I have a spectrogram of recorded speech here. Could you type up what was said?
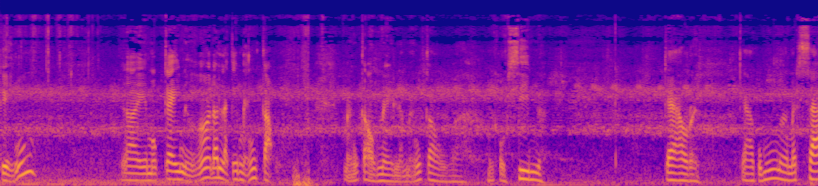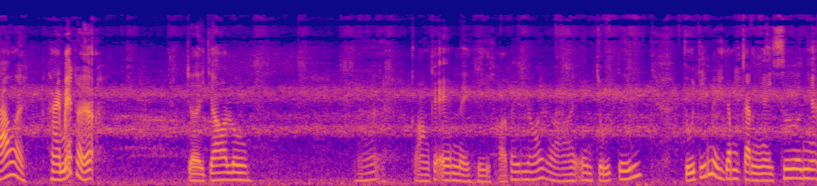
kiển. Rồi một cây nữa, đó là cây mảng cầu. Mảng cầu này là mảng cầu ờ, mảng cầu sim nè. Cao rồi, cao cũng ờ, mét sáu rồi, hai mét rồi đó trời cho luôn đó. còn cái em này thì khỏi phải nói rồi em chuỗi tím. Chuỗi tím này dâm cành ngày xưa nha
